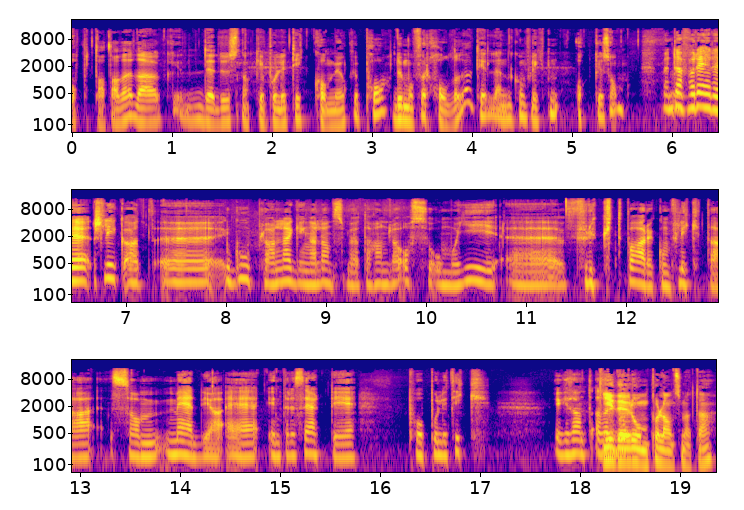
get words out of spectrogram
opptatt av det. Da, det du snakker politikk, kommer jo ikke på. Du må forholde deg til denne konflikten åkke som. Men derfor er det slik at eh, god planlegging av landsmøtet handler også om å gi eh, fruktbare konflikter som media er interessert i, på politikk. Ikke sant? Altså, gi det rom på landsmøtet?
